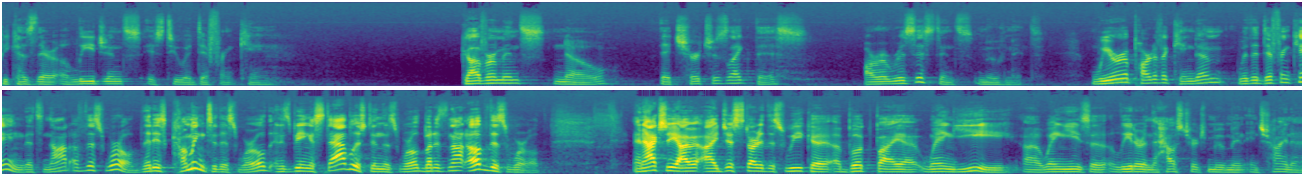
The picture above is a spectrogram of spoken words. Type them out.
because their allegiance is to a different king. Governments know that churches like this are a resistance movement. We are a part of a kingdom with a different king that's not of this world, that is coming to this world and is being established in this world, but it's not of this world. And actually, I, I, just started this week a, a book by uh, Wang Yi. Uh, Wang Yi is a, a, leader in the house church movement in China.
